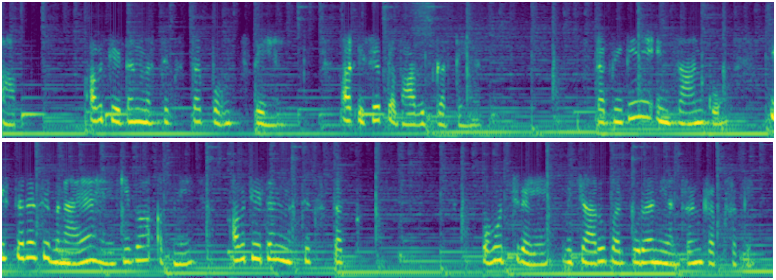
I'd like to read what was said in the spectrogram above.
आप अवचेतन मस्तिष्क तक पहुँचते हैं और इसे प्रभावित करते हैं। प्रकृति ने इंसान को इस तरह से बनाया है कि वह अपने अवचेतन मस्तिष्क तक पहुँच रहे विचारों पर पूरा नियंत्रण रख सके।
